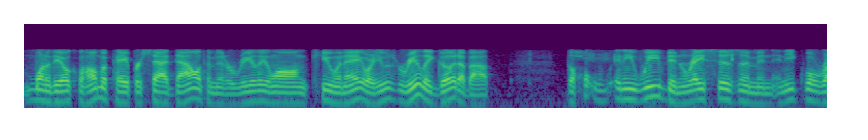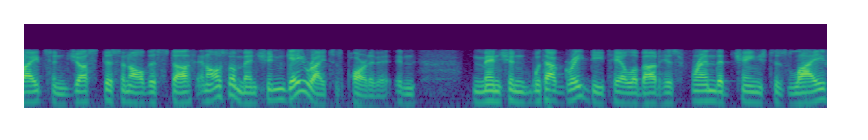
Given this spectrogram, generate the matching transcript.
one of the Oklahoma papers sat down with him in a really long Q and A where he was really good about the whole, and he weaved in racism and, and equal rights and justice and all this stuff, and also mentioned gay rights as part of it, and mentioned without great detail about his friend that changed his life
